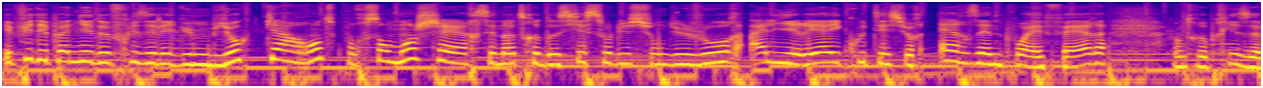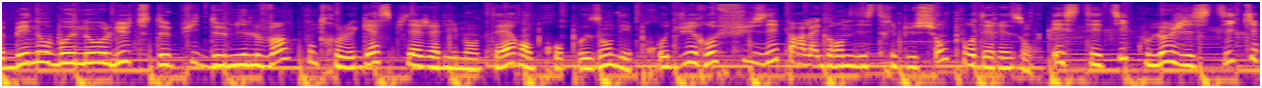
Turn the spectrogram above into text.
Et puis des paniers de fruits et légumes bio 40% moins chers. C'est notre dossier solution du jour à lire et à écouter sur rzn.fr. L'entreprise Beno Bono lutte depuis 2020 contre le gaspillage alimentaire en proposant des produits refusés par la grande distribution pour des raisons esthétiques ou logistiques.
